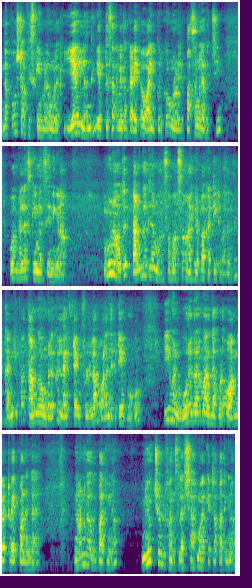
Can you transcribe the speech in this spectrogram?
இந்த போஸ்ட் ஆஃபீஸ் ஸ்கீமில் உங்களுக்கு ஏழுலேருந்து எட்டு சதவீதம் கிடைக்க வாய்ப்பு இருக்குது உங்களுடைய பசங்களை வச்சு ஒரு நல்ல ஸ்கீமில் சேர்ந்தீங்கன்னா. மூணாவது தங்கத்தில் மாதம் மாதம் ஆயிரம் ரூபாய் கட்டிட்டு வர்றது கண்டிப்பாக தங்கம் உங்களுக்கு லைஃப் டைம் ஃபுல்லாக வளர்ந்துக்கிட்டே போகும். ஈவன் ஒரு கிராமாக இருந்தால் கூட வாங்க ட்ரை பண்ணுங்கள் நான்காவது பார்த்தீங்கன்னா மியூச்சுவல் ஃபண்ட்ஸில் ஷேர் மார்க்கெட்டில் பார்த்தீங்கன்னா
